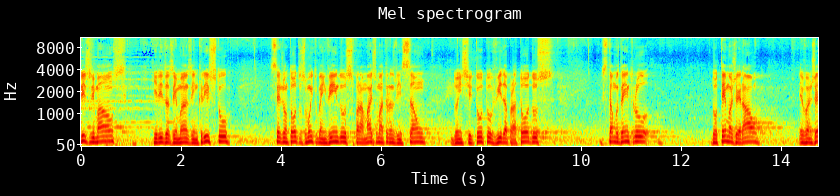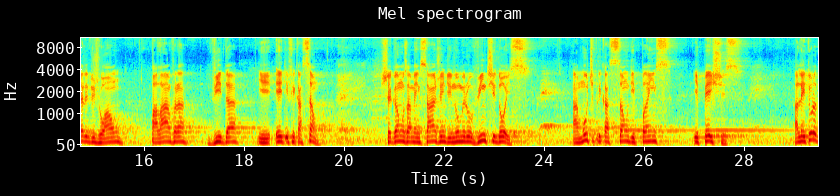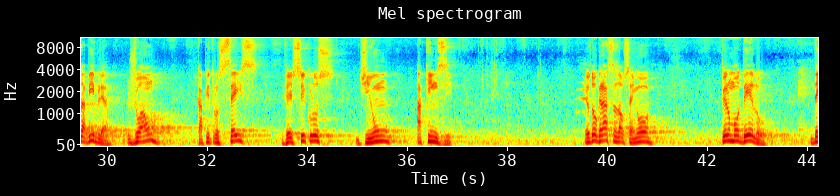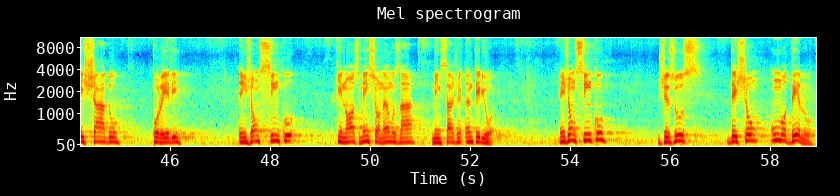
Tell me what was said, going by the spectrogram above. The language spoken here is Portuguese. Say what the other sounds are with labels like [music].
Queridos irmãos, queridas irmãs em Cristo, sejam todos muito bem-vindos para mais uma transmissão do Instituto Vida para Todos. Estamos dentro do tema geral Evangelho de João, Palavra, Vida e Edificação. Chegamos à mensagem de número 22, a multiplicação de pães e peixes. A leitura da Bíblia, João, capítulo 6, versículos de 1 a 15. Eu dou graças ao Senhor pelo modelo deixado por Ele em João 5, que nós mencionamos na mensagem anterior. Em João 5, Jesus deixou um modelo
